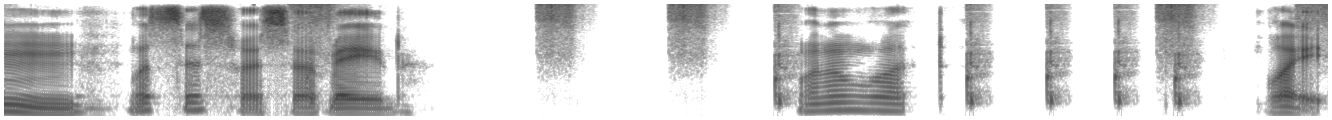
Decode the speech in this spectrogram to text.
Hmm, what's this supposed to mean? Wonder what. Wait.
